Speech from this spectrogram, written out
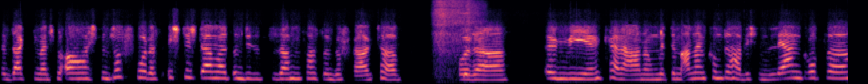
dann sagt sie manchmal, oh, ich bin so froh, dass ich dich damals um diese Zusammenfassung gefragt habe. Oder irgendwie, keine Ahnung, mit dem anderen Kumpel habe ich eine Lerngruppe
